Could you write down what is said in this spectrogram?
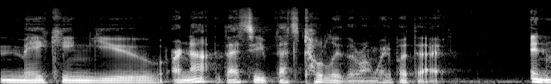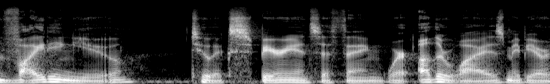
making you or not. That's that's totally the wrong way to put that. Inviting you to experience a thing where otherwise maybe a,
